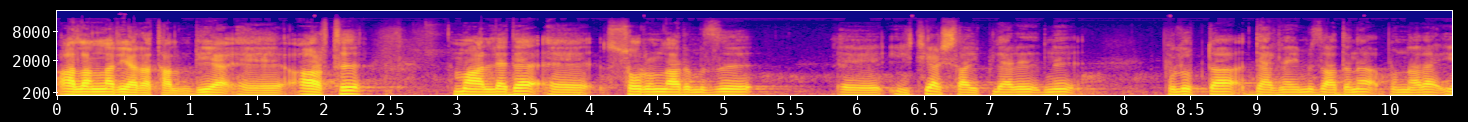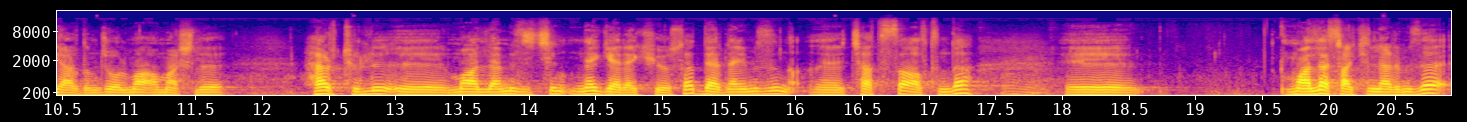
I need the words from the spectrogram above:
alanlar yaratalım diye e, artı mahallede e, sorunlarımızı, e, ihtiyaç sahiplerini bulup da derneğimiz adına bunlara yardımcı olma amaçlı her türlü e, mahallemiz için ne gerekiyorsa derneğimizin e, çatısı altında e, mahalle sakinlerimize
